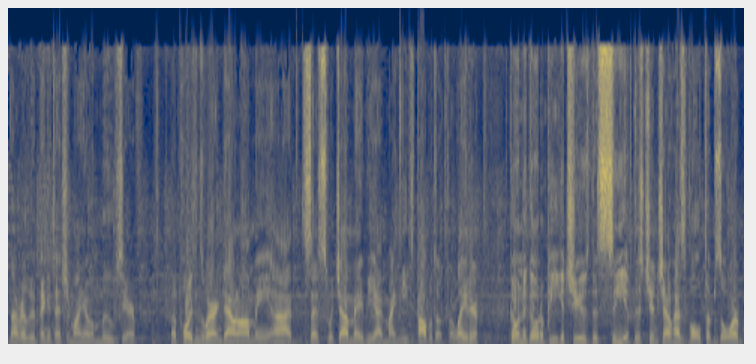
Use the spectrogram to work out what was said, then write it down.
Not really been paying attention to my own moves here. But Poison's wearing down on me. Uh, said switch out maybe. I might need Palpitoad for later. Going to go to Pikachu to see if this Chinchou has Volt Absorb.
